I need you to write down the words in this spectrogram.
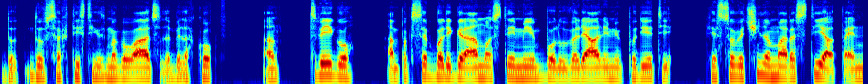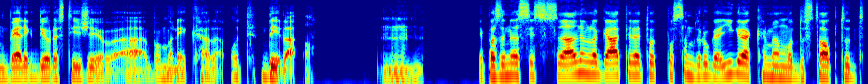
do, do vseh tistih zmagovalcev, da bi lahko um, tvegal, ampak se bolj igramo s temi bolj uveljavljenimi podjetji ker so večinoma rasti, ali pa en velik del rasti že, bomo rekli, oddelano. Mm -hmm. Je pa za nas institucionalne vlagatelje to posebno druga igra, ker imamo dostop tudi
